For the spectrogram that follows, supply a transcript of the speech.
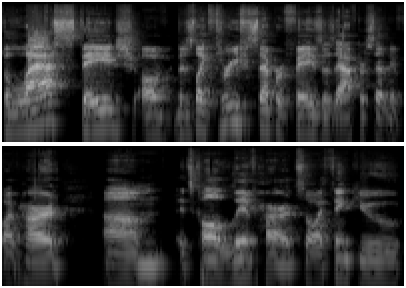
the last stage of there's like three separate phases after 75 hard. Um, it's called live hard. So I think you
